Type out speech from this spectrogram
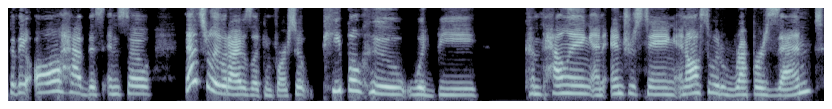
but they all have this and so that's really what i was looking for so people who would be compelling and interesting and also would represent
